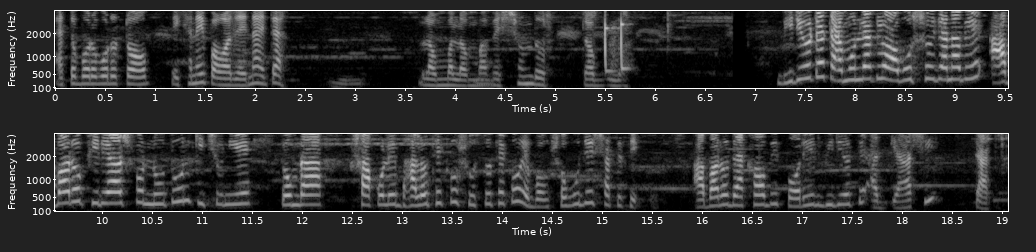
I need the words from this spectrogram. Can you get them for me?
এত বড় বড় টব এখানেই পাওয়া যায় না এটা? লম্বা লম্বা বেশ সুন্দর টবগুলো ভিডিওটা কেমন লাগল অবশ্যই জানাবে। আবারও ফিরে আসব নতুন কিছু নিয়ে। তোমরা সকলে ভালো থেকো সুস্থ থেকো এবং সবুজের সাথে থেকো। আবারও দেখা হবে পরের ভিডিওতে। আজকে আসি টাটা।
